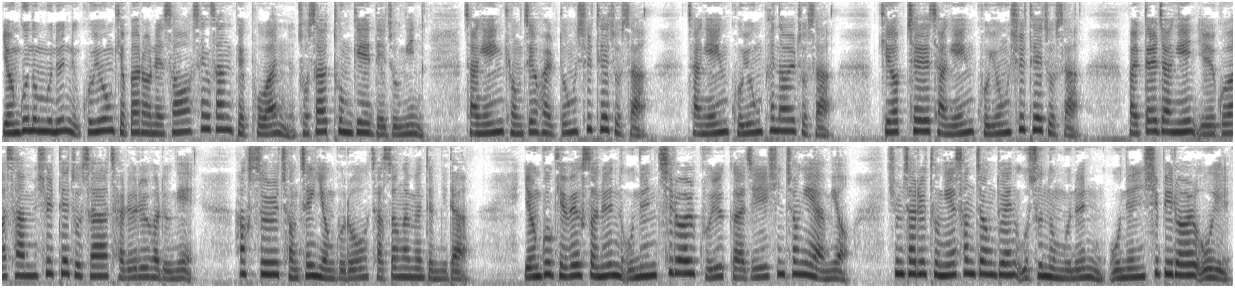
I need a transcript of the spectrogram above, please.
연구 논문은 고용개발원에서 생산 배포한 조사 통계 내종인 장애인 경제활동 실태조사, 장애인 고용 패널 조사, 기업체 장애인 고용 실태조사, 발달장애인 1과 3 실태조사 자료를 활용해 학술 정책 연구로 작성하면 됩니다. 연구 계획서는 오는 7월 9일까지 신청해야 하며 심사를 통해 선정된 우수 논문은 오는 11월 5일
